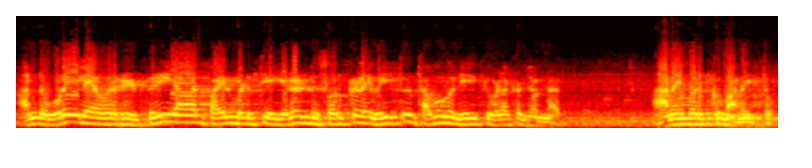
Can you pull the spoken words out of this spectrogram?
அந்த உரையிலே அவர்கள் பெரியார் பயன்படுத்திய இரண்டு சொற்களை வைத்து சமூக நீதிக்கு விளக்கம் சொன்னார். அனைவருக்கும் அனைத்தும்.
